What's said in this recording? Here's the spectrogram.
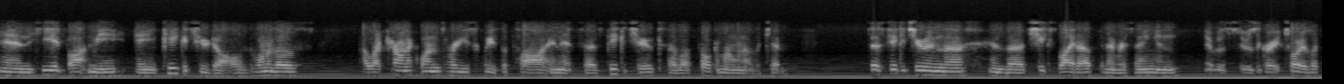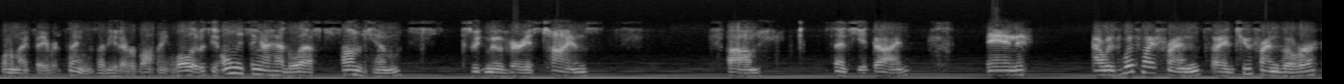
and he had bought me a Pikachu doll. One of those electronic ones where you squeeze the paw and it says Pikachu because I loved Pokemon when I was a kid. It says Pikachu and the and the cheeks light up and everything, and it was it was a great toy. It was like one of my favorite things that he'd ever bought me. Well, it was the only thing I had left from him because we'd moved various times um, since he had died, and I was with my friends. I had two friends over.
